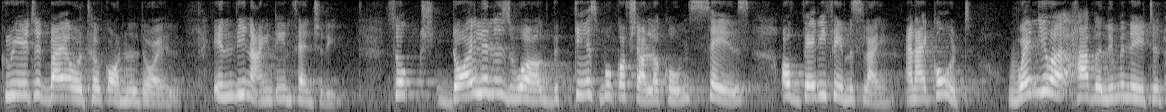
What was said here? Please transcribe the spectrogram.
created by Arthur Conan Doyle in the 19th century. So Doyle in his work, The Case Book of Sherlock Holmes, says a very famous line, and I quote, when you have eliminated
